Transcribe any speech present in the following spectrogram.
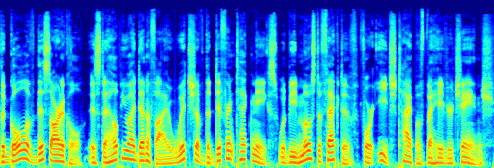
The goal of this article is to help you identify which of the different techniques would be most effective for each type of behavior change.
